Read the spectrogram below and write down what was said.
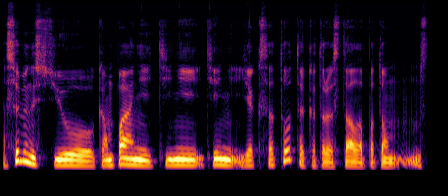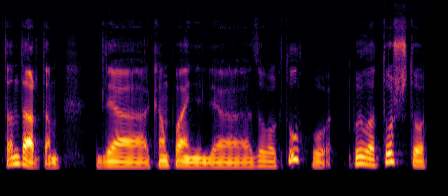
Особенностью компании Тени, Тень Яксатота, которая стала потом стандартом для компании для Зова Ктулху, было то, что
